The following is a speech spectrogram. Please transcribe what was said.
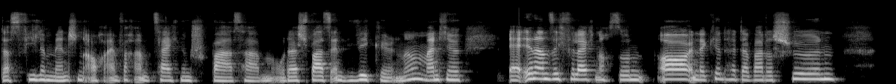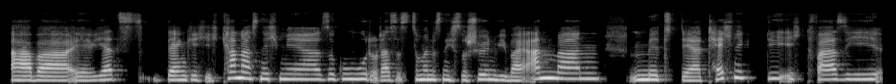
dass viele Menschen auch einfach am Zeichnen Spaß haben oder Spaß entwickeln. Ne? Manche erinnern sich vielleicht noch so, oh, in der Kindheit, da war das schön. Aber äh, jetzt denke ich, ich kann das nicht mehr so gut oder es ist zumindest nicht so schön wie bei anderen. Mit der Technik, die ich quasi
